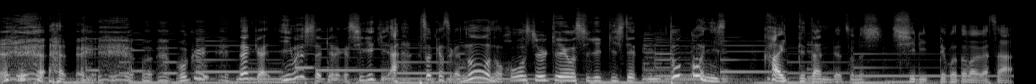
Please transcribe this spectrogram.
僕、なんか言いましたっけ？なんか刺激、あ、そっかそっか、脳の報酬系を刺激して、どこに入ってたんだよ、そのシリって言葉がさ。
